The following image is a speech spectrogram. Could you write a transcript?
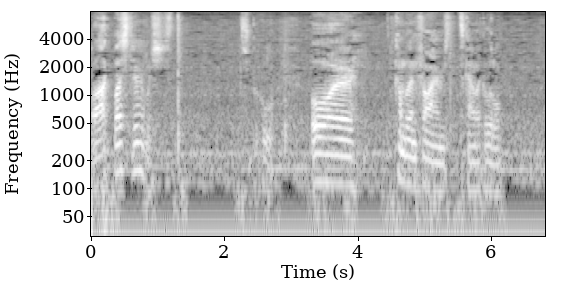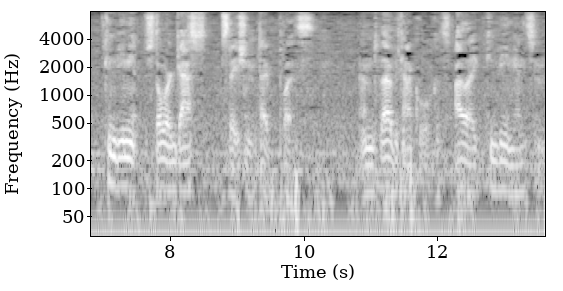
Blockbuster, which is super cool, or Cumberland Farms. It's kind of like a little convenient store gas station type place, and that would be kind of cool because I like convenience and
